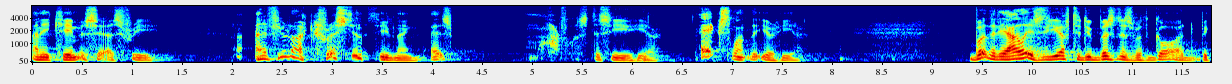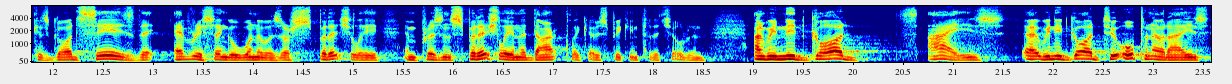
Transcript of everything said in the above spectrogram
and he came to set us free. And if you're not a Christian this evening, it's marvelous to see you here. Excellent that you're here. But the reality is, you have to do business with God because God says that every single one of us are spiritually imprisoned, spiritually in the dark, like I was speaking to the children. And we need God's eyes, uh, we need God to open our eyes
